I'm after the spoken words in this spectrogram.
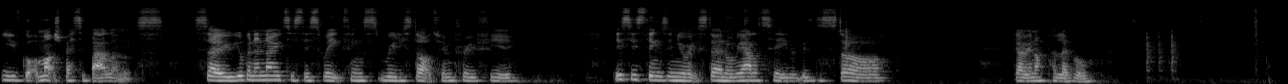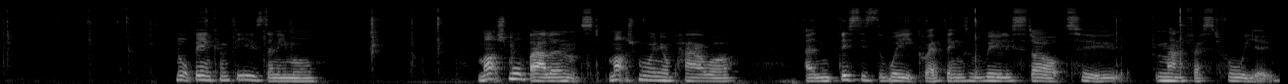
you've got a much better balance. So you're going to notice this week things really start to improve for you. This is things in your external reality with the star going up a level. Not being confused anymore. Much more balanced, much more in your power. And this is the week where things will really start to manifest for you.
